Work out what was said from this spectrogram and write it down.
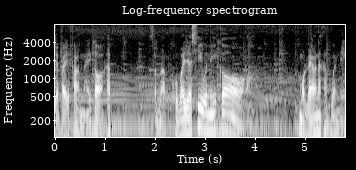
จะไปฟาร์มไหนต่อครับสำหรับโคบายาชิวันนี้ก็หมดแล้วนะครับวันนี้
